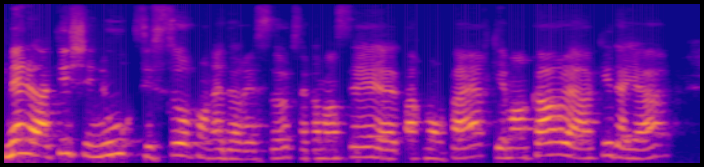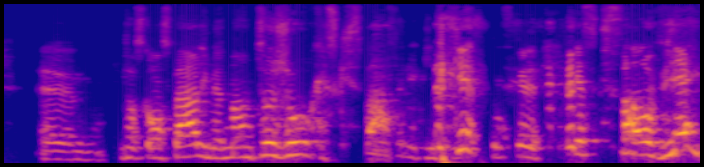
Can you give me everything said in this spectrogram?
Mais le hockey chez nous, c'est sûr qu'on adorait ça. Ça commençait euh, par mon père, qui aime encore le hockey d'ailleurs. Euh, lorsqu'on se parle, il me demande toujours qu'est-ce qui se passe avec l'équipe, qu'est-ce qui s'en vient.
